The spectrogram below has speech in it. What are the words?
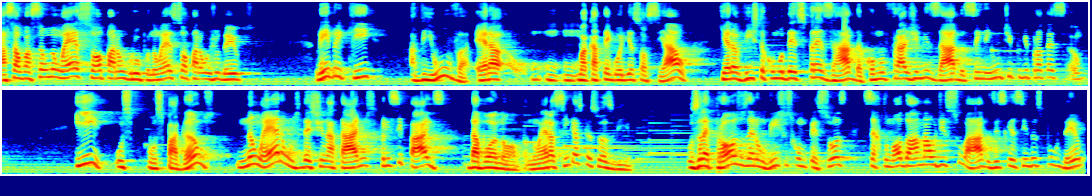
A salvação não é só para um grupo, não é só para os judeus. Lembre que a viúva era uma categoria social que era vista como desprezada, como fragilizada, sem nenhum tipo de proteção. E os, os pagãos não eram os destinatários principais da Boa Nova. Não era assim que as pessoas viam. Os leprosos eram vistos como pessoas, de certo modo, amaldiçoadas, esquecidas por Deus.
